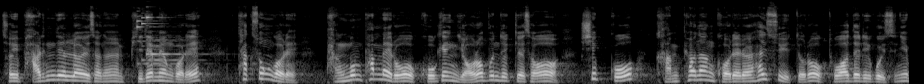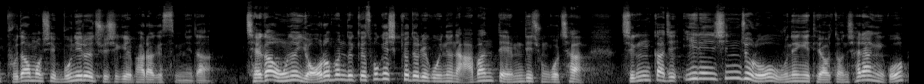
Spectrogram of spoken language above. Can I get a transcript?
저희 바른딜러에서는 비대면 거래, 탁송 거래, 방문 판매로 고객 여러분들께서 쉽고 간편한 거래를 할 수 있도록 도와드리고 있으니 부담 없이 문의를 주시길 바라겠습니다. 제가 오늘 여러분들께 소개시켜드리고 있는 아반떼 MD 중고차 지금까지 1인 신조로 운행이 되었던 차량이고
